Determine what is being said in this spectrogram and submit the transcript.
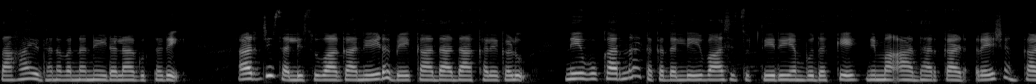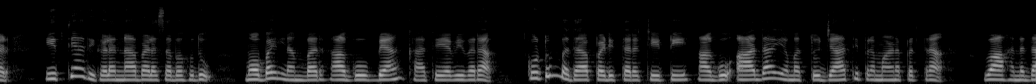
ಸಹಾಯಧನವನ್ನು ನೀಡಲಾಗುತ್ತದೆ. ಅರ್ಜಿ ಸಲ್ಲಿಸುವಾಗ ನೀಡಬೇಕಾದ ದಾಖಲೆಗಳು ನೀವು ಕರ್ನಾಟಕದಲ್ಲಿ ವಾಸಿಸುತ್ತೀರಿ ಎಂಬುದಕ್ಕೆ ನಿಮ್ಮ ಆಧಾರ್ ಕಾರ್ಡ್, ರೇಷನ್ ಕಾರ್ಡ್ ಇತ್ಯಾದಿಗಳನ್ನು ಬಳಸಬಹುದು. ಮೊಬೈಲ್ ನಂಬರ್ ಹಾಗೂ ಬ್ಯಾಂಕ್ ಖಾತೆಯ ವಿವರ. ಕುಟುಂಬದ ಪಡಿತರ ಚೀಟಿ ಹಾಗೂ ಆದಾಯ ಮತ್ತು ಜಾತಿ ಪ್ರಮಾಣಪತ್ರ ವಾಹನದ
